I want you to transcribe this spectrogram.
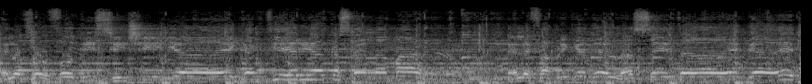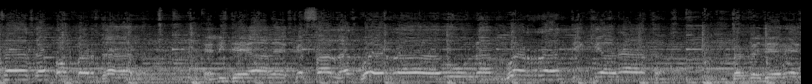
E lo zolfo di Sicilia e i cantieri a Castellammare e le fabbriche della seta e gaeta da bombardare e l'ideale che fa la guerra una guerra dichiarata per vedere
